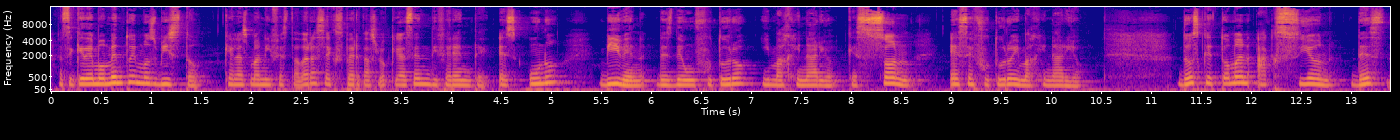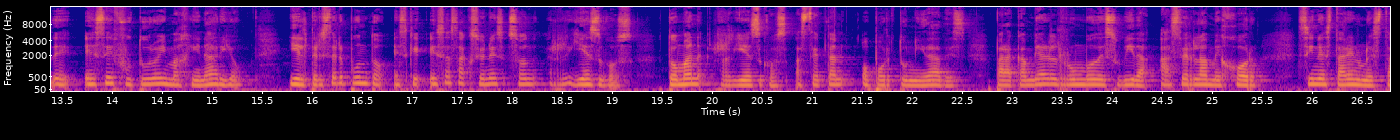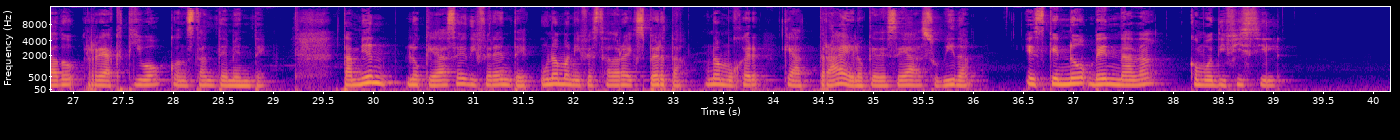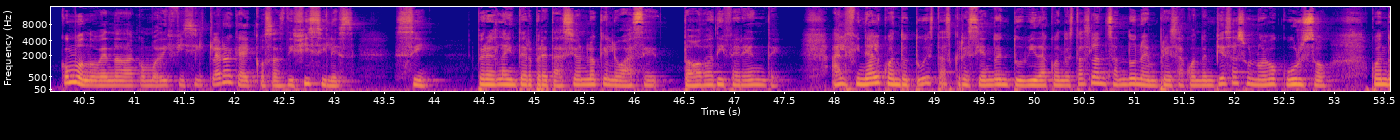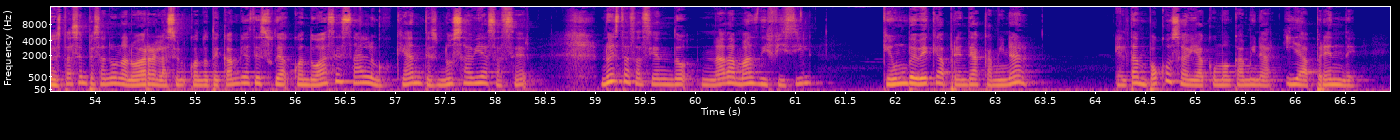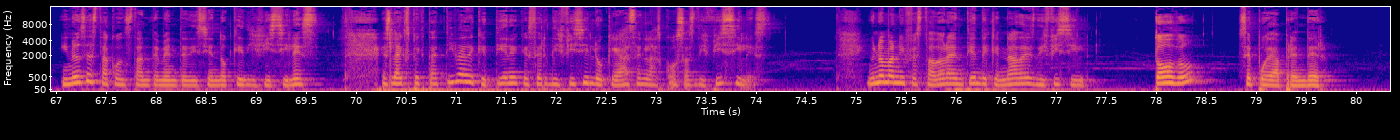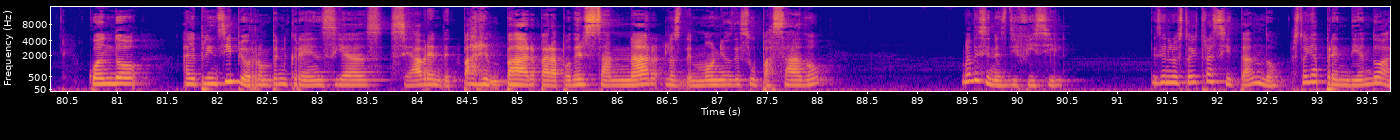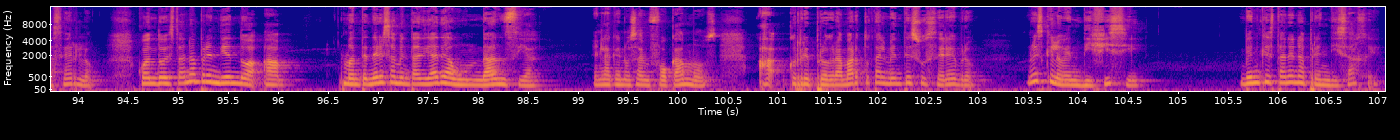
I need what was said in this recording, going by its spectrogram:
Así que de momento hemos visto que las manifestadoras expertas lo que hacen diferente es, uno, viven desde un futuro imaginario, que son ese futuro imaginario. Dos, que toman acción desde ese futuro imaginario y el tercer punto es que esas acciones son riesgos, toman riesgos, aceptan oportunidades para cambiar el rumbo de su vida, hacerla mejor, sin estar en un estado reactivo constantemente. También lo que hace diferente una manifestadora experta, una mujer que atrae lo que desea a su vida, es que no ve nada como difícil. ¿Cómo no ve nada como difícil? Claro que hay cosas difíciles, sí, pero es la interpretación lo que lo hace todo diferente. Al final, cuando tú estás creciendo en tu vida, cuando estás lanzando una empresa, cuando empiezas un nuevo curso, cuando estás empezando una nueva relación, cuando te cambias de ciudad, cuando haces algo que antes no sabías hacer, no estás haciendo nada más difícil que un bebé que aprende a caminar. Él tampoco sabía cómo caminar y aprende. Y no se está constantemente diciendo qué difícil es. Es la expectativa de que tiene que ser difícil lo que hacen las cosas difíciles. Y una manifestadora entiende que nada es difícil, todo se puede aprender. Cuando al principio rompen creencias, se abren de par en par para poder sanar los demonios de su pasado, no dicen es difícil. Dicen lo estoy transitando, estoy aprendiendo a hacerlo. Cuando están aprendiendo a, a mantener esa mentalidad de abundancia en la que nos enfocamos, a reprogramar totalmente su cerebro, no es que lo ven difícil, ven que están en aprendizaje.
